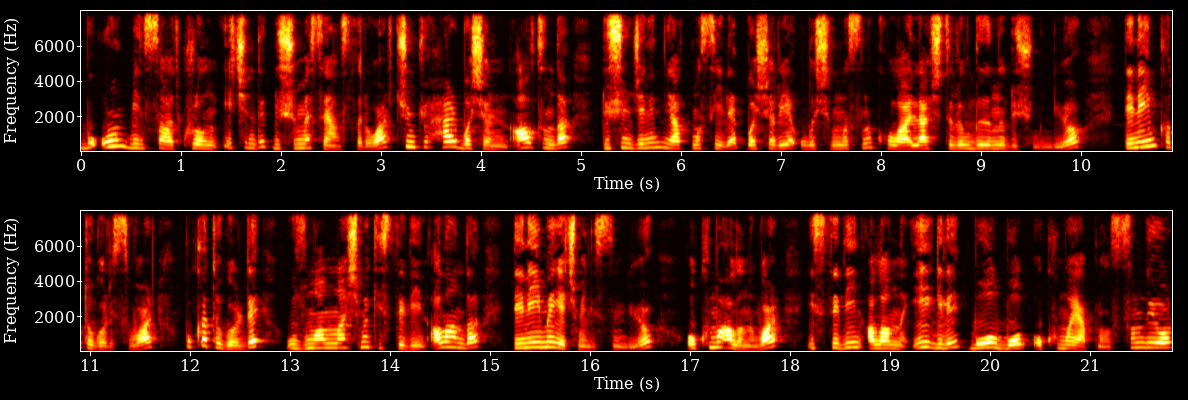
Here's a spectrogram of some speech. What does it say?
Bu 10 bin saat kuralının içinde düşünme seansları var. Çünkü her başarının altında düşüncenin yatması ile başarıya ulaşılmasını kolaylaştırıldığını düşünülüyor. Deneyim kategorisi var. Bu kategoride uzmanlaşmak istediğin alanda deneyime geçmelisin diyor. Okuma alanı var. İstediğin alanla ilgili bol bol okuma yapmalısın diyor.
